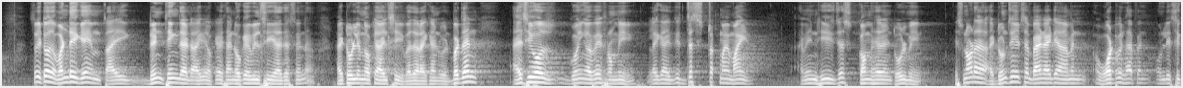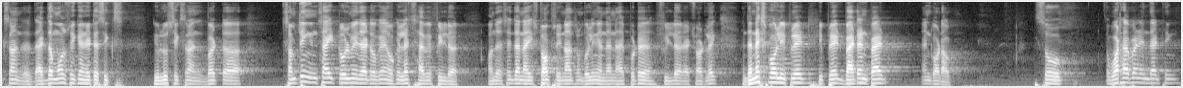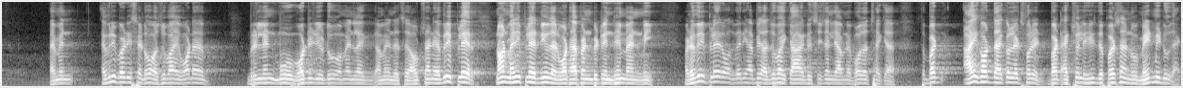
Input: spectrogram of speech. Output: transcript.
So it was a one day game. I didn't think that I, okay, then okay, we'll see. I just, you know, I told him, okay, I'll see whether I can do it. But then as he was going away from me, like I, it just struck my mind. I mean, he just come here and told me, it's not a, I don't think it's a bad idea. I mean, what will happen? Only six runs. At the most, we can hit a six. You lose six runs. But uh, something inside told me that, okay, okay, let's have a fielder on the. Then I stopped Srinath from bowling and then I put a fielder at short leg. And the next ball he played, he played bat and pad and got out. So what happened in that thing? I mean, everybody said, oh, Azubai, what a brilliant move. What did you do? I mean, like, I mean, that's outstanding. Every player, not many players knew that what happened between him and me. But every player was very happy. Azubai, kya decision liya aapne, bahut acha kiya. So, but I got the accolades for it. But actually, he's the person who made me do that.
